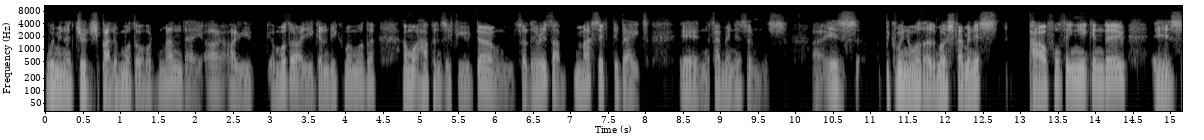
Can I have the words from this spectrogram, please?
women are judged by the motherhood mandate. Are, are, you a mother? Are you going to become a mother? And what happens if you don't? So there is that massive debate in feminisms. Uh, is becoming a mother the most feminist powerful thing you can do is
